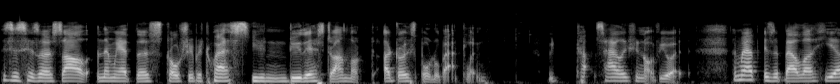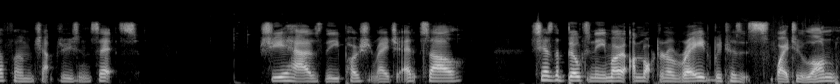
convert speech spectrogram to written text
This is his own style, and then we have the Skull Trooper quest. You can do this to unlock a Ghost Portal battling. We sadly should not view it. Then we have Isabella here from chapters and sets. She has the Potion Major edit style. She has the built-in emote I'm not going to read because it's way too long.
